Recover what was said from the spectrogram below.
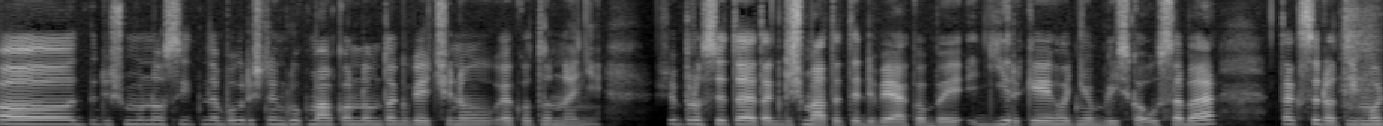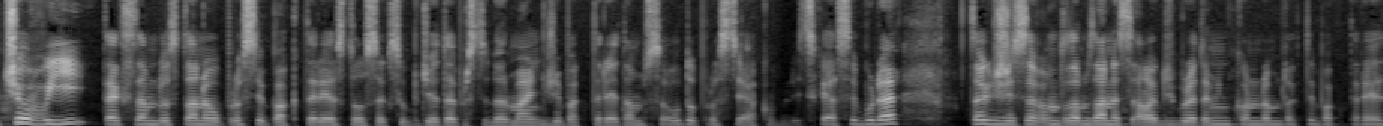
uh, když mu nosí, nebo když ten kluk má kondom, tak většinou jako to není. Že prostě to je tak, když máte ty dvě jakoby dírky hodně blízko u sebe, tak se do té močový, tak se tam dostanou prostě bakterie z toho sexu, protože to je prostě normální, že bakterie tam jsou, to prostě jako vždycky asi bude, takže se vám to tam zanese, ale když budete mít kondom, tak ty bakterie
